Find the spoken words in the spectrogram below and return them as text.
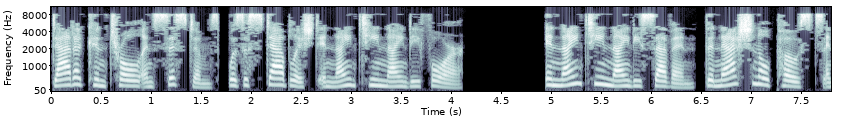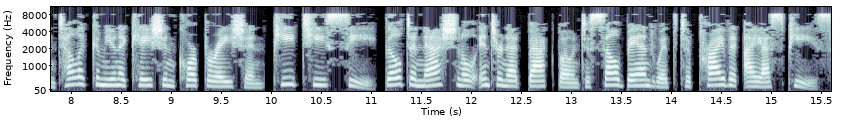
Data Control and Systems, was established in 1994. In 1997, the National Posts and Telecommunication Corporation PTC built a national Internet backbone to sell bandwidth to private ISPs.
